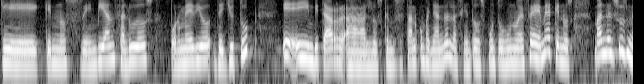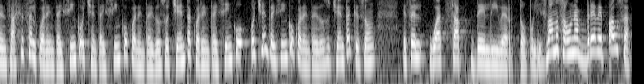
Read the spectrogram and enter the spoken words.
que, que nos envían saludos por medio de YouTube e invitar a los que nos están acompañando en la 102.1 FM a que nos manden sus mensajes al 45 85 42 80 45 85 42 80 que son es el WhatsApp de Libertópolis. Vamos a una breve pausa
